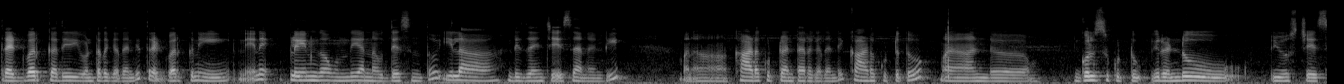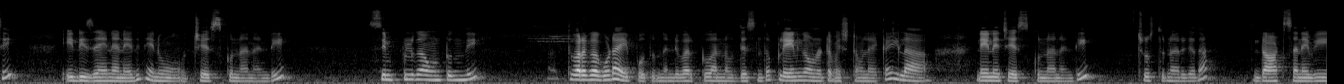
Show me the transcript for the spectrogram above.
థ్రెడ్ వర్క్ అది ఉంటుంది కదండి. థ్రెడ్ వర్క్ని నేనే ప్లెయిన్గా ఉంది అన్న ఉద్దేశంతో ఇలా డిజైన్ చేశానండి. మన కాడకుట్టు అంటారు కదండి కాడకుట్టుతో అండ్ గొలుసు కుట్టు ఈ రెండు యూస్ చేసి ఈ డిజైన్ అనేది నేను చేసుకున్నానండి. సింపుల్గా ఉంటుంది. త్వరగా కూడా అయిపోతుందండి వర్క్ అన్న ఉద్దేశంతో. ప్లెయిన్గా ఉండటం ఇష్టం లేక ఇలా నేనే చేసుకున్నానండి. చూస్తున్నారు కదా డాట్స్ అనేవి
